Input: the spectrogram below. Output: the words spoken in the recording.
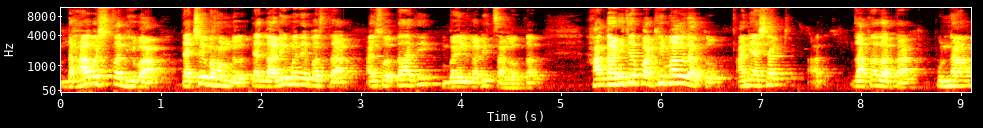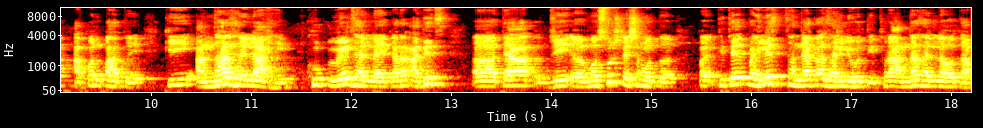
दहा वर्षाचा भिवा त्याचे भावंड त्या गाडीमध्ये बसतात आणि स्वतः ती बैलगाडी चालवतात. हा गाडीच्या पाठीमाग जातो आणि अशा जाता जाता पुन्हा आपण पाहतोय की अंधार झालेला आहे खूप वेळ झालेला आहे कारण आधीच त्या जे मसूर स्टेशन होतं तिथे पहिलेच संध्याकाळ झालेली होती थोडा अंधार झालेला होता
